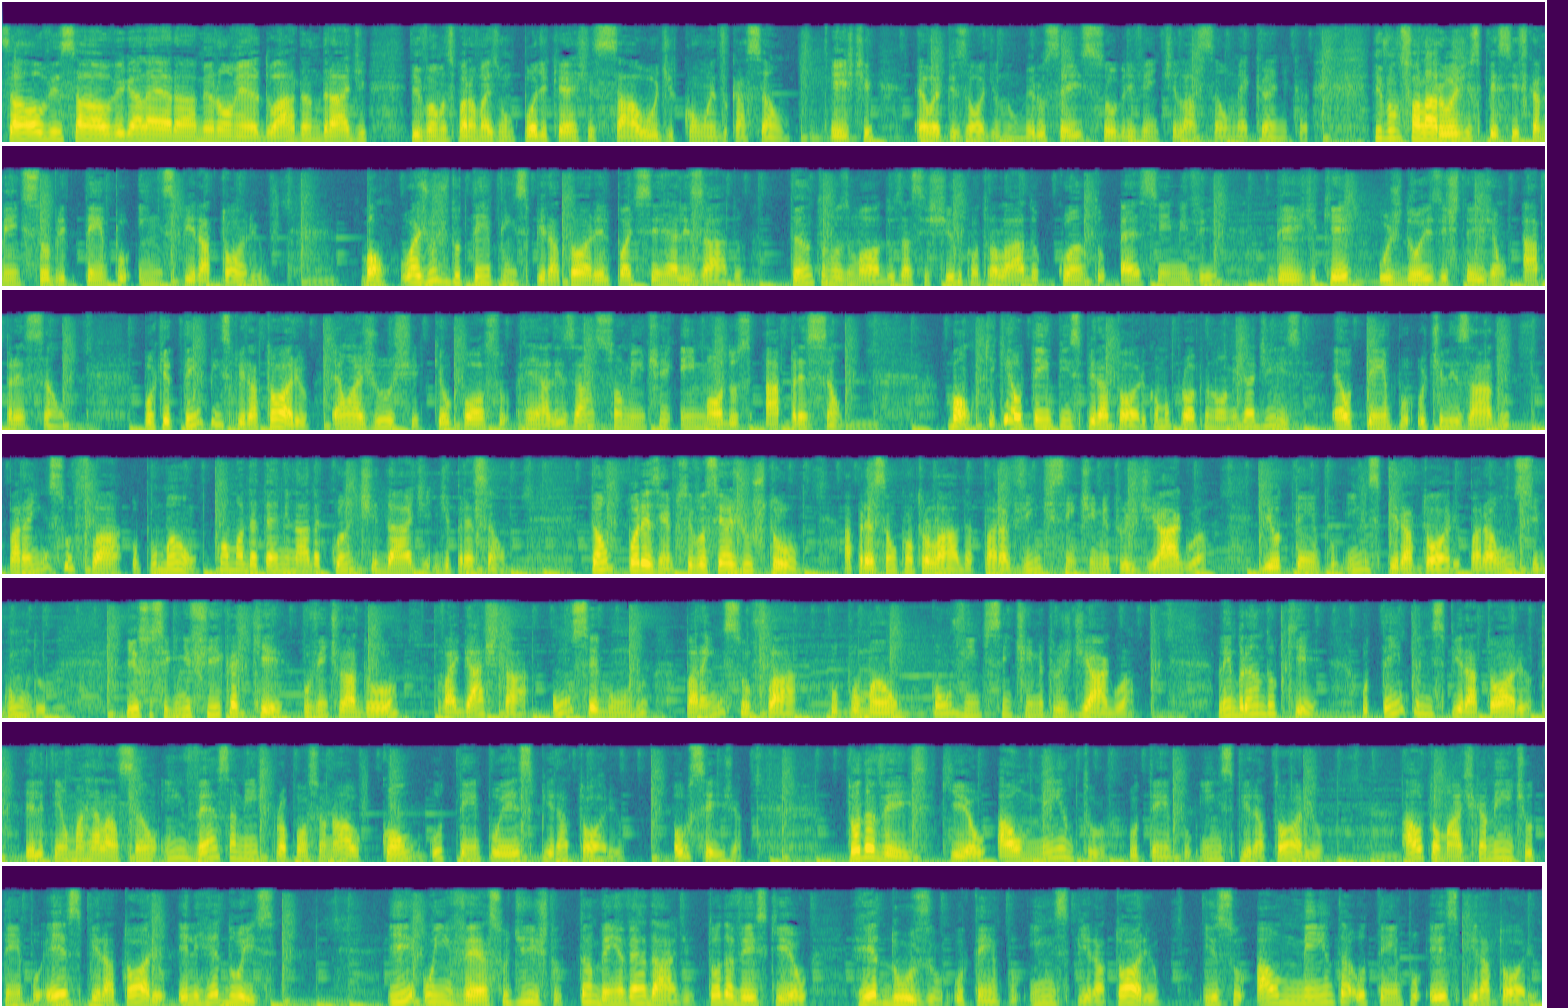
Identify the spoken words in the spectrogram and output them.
Salve, salve galera! Meu nome é Eduardo Andrade e vamos para mais um podcast Saúde com Educação. Este é o episódio número 6 sobre ventilação mecânica. E vamos falar hoje especificamente sobre tempo inspiratório. Bom, o ajuste do tempo inspiratório ele pode ser realizado tanto nos modos assistido controlado quanto SMV desde que os dois estejam à pressão. Porque tempo inspiratório é um ajuste que eu posso realizar somente em modos à pressão. Bom, o que é o tempo inspiratório? Como o próprio nome já diz, é o tempo utilizado para insuflar o pulmão com uma determinada quantidade de pressão. Então, por exemplo, se você ajustou a pressão controlada para 20 centímetros de água e o tempo inspiratório para um segundo, isso significa que o ventilador vai gastar um segundo para insuflar o pulmão com 20 centímetros de água. Lembrando que o tempo inspiratório ele tem uma relação inversamente proporcional com o tempo expiratório. Ou seja, toda vez que eu aumento o tempo inspiratório, automaticamente o tempo expiratório ele reduz. E o inverso disto também é verdade. Toda vez que eu reduzo o tempo inspiratório, isso aumenta o tempo expiratório.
